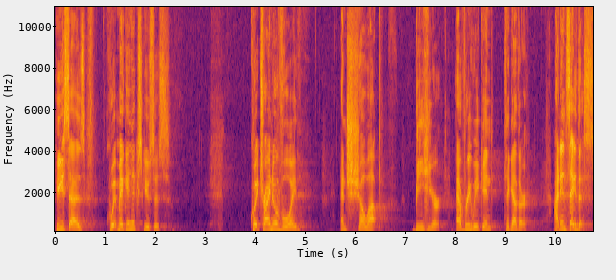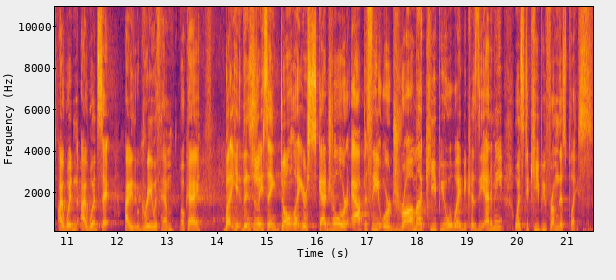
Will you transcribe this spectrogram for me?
He says, quit making excuses, quit trying to avoid, and show up. Be here every weekend together. I didn't say this. I wouldn't, I would say, I agree with him, okay? But he, this is what he's saying don't let your schedule or apathy or drama keep you away because the enemy wants to keep you from this place.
